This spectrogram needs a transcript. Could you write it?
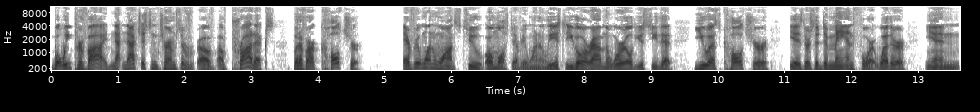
what we provide, not not just in terms of, of, of products, but of our culture everyone wants to, almost everyone at least, you go around the world, you see that U.S. culture is, there's a demand for it, whether in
